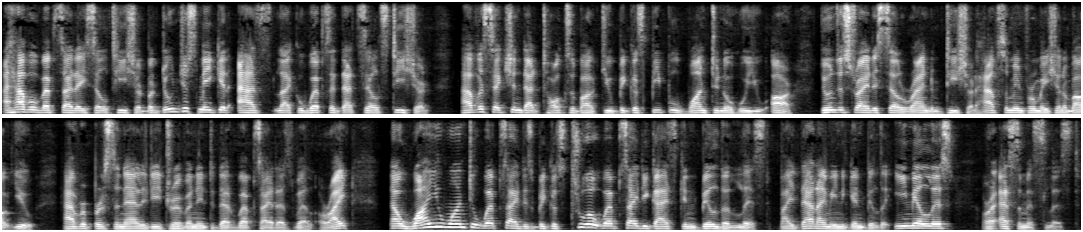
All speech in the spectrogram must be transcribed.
I have a website I sell t-shirt, but don't just make it as like a website that sells t-shirt. Have a section that talks about you because people want to know who you are. Don't just try to sell random t-shirt. Have some information about you. Have a personality driven into that website as well, all right? Now, why you want a website is because through a website you guys can build a list. By that I mean you can build an email list, or SMS list.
